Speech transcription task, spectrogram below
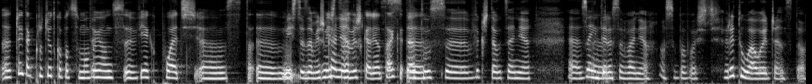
E, czyli tak króciutko podsumowując, tak. wiek, płeć, e, sta, e, miejsce zamieszkania, miejsce zamieszkania tak? status, wykształcenie, zainteresowania, osobowość, rytuały często.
